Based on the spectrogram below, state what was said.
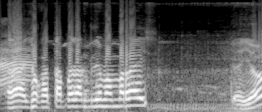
Ay, so kata pa lang ni Mama Rice. Kayo?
